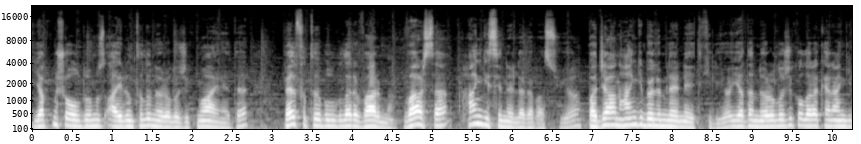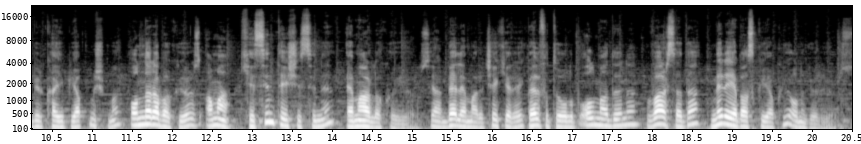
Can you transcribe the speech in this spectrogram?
yapmış olduğumuz ayrıntılı nörolojik muayenede bel fıtığı bulguları var mı? Varsa hangi sinirlere basıyor? Bacağın hangi bölümlerini etkiliyor? Ya da nörolojik olarak herhangi bir kayıp yapmış mı? Onlara bakıyoruz ama kesin teşhisini MR'la koyuyoruz. Yani bel MR'ı çekerek bel fıtığı olup olmadığını varsa da nereye baskı yapıyor onu görüyoruz.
